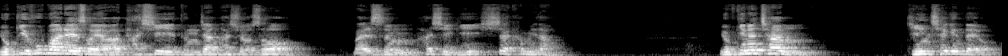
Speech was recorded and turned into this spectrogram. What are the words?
욥기 후반에서야 다시 등장하셔서 말씀하시기 시작합니다. 욥기는 참 긴 책인데요.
